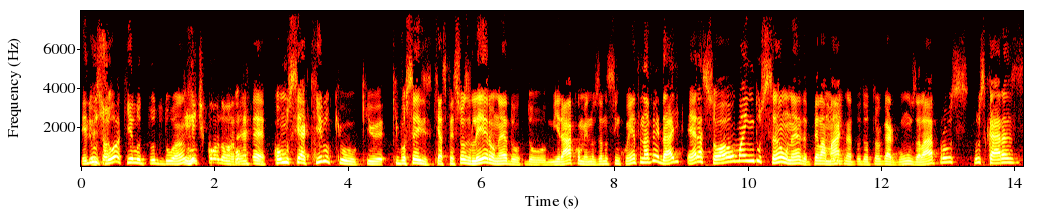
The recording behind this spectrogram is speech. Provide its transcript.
ele usou aquilo tudo do E ângulo. retconou, né? É, como se aquilo que, o, que, que vocês, que as pessoas leram, né, do, do Miracle nos anos 50, na verdade, era só uma indução, né, pela máquina do Dr. Gargunza lá pros, pros caras,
